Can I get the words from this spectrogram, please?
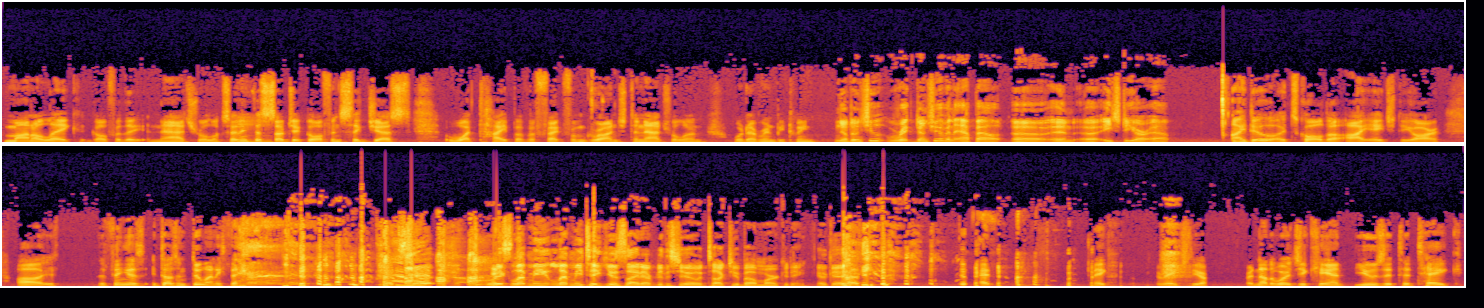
Mono Lake, go for the natural look. So I think the subject often suggests what type of effect from grunge to natural and whatever in between. Now, don't you, Rick? Don't you have an app out, uh, an uh, HDR app? I do. It's called uh, iHDR. Uh, it, the thing is, it doesn't do anything. Rick, let me let me take you aside after the show and talk to you about marketing. Okay. make the HDR. In other words, you can't use it to take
